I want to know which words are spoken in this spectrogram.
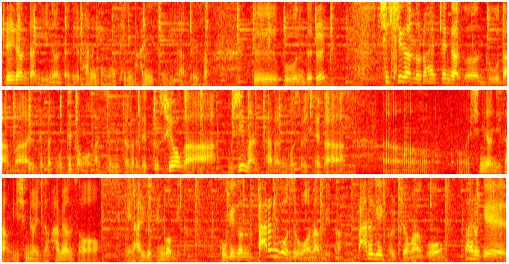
1년 단위, 2년 단위로 하는 경우가 되게 많이 있습니다. 그래서 그 부분들을 실시간으로 할 생각은 누구도 아마 여태까지 못했던 것 같습니다. 그런데 그 수요가 무지 많다는 것을 제가 어, 어, 10년 이상, 20년 이상 하면서 예, 알게 된 겁니다. 고객은 빠른 것을 원합니다. 빠르게 결정하고 빠르게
